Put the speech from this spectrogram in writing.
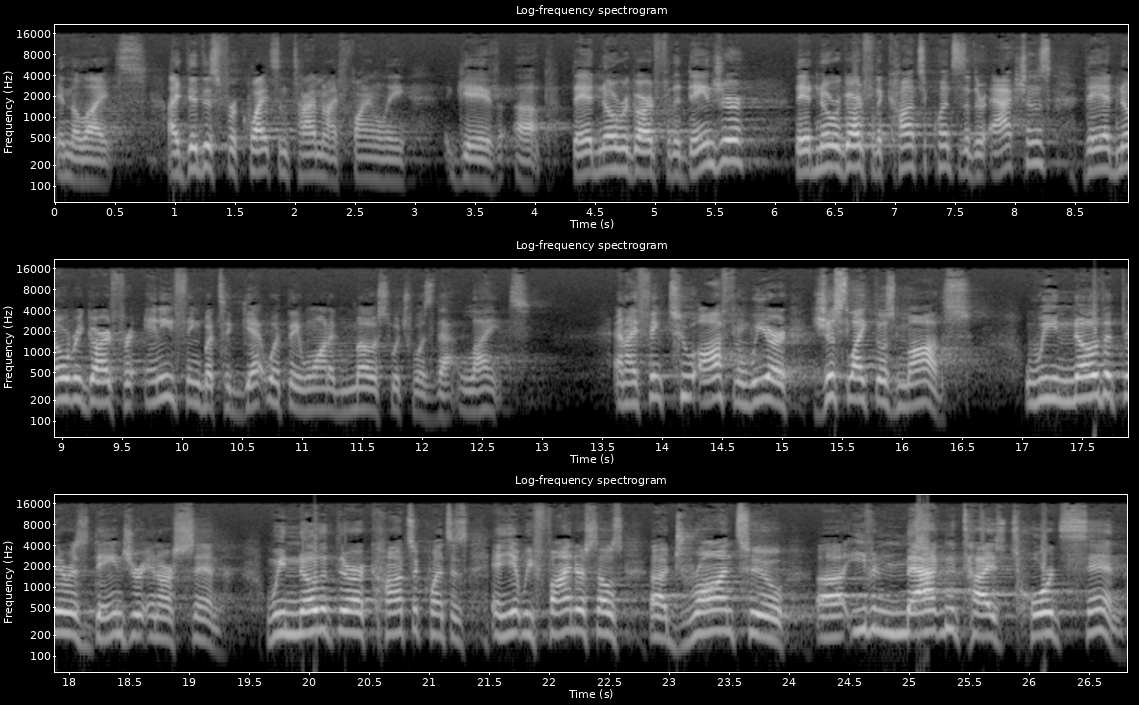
in the lights. I did this for quite some time, and I finally gave up. They had no regard for the danger. They had no regard for the consequences of their actions. They had no regard for anything but to get what they wanted most, which was that light. And I think too often we are just like those moths. We know that there is danger in our sin. We know that there are consequences, and yet we find ourselves uh, drawn to, uh, even magnetized towards sin.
